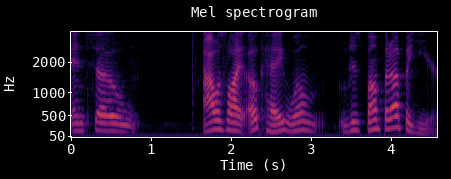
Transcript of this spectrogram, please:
And so I was like, okay, well, just bump it up a year.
